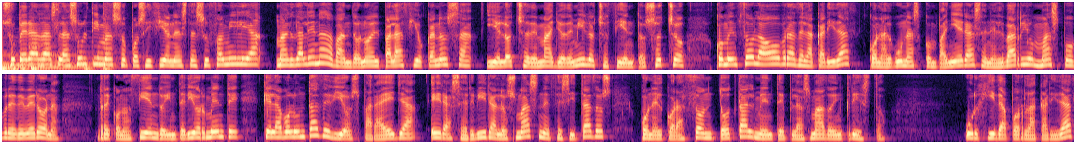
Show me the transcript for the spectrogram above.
Superadas las últimas oposiciones de su familia, Magdalena abandonó el Palacio Canosa y el 8 de mayo de 1808 comenzó la obra de la caridad con algunas compañeras en el barrio más pobre de Verona, reconociendo interiormente que la voluntad de Dios para ella era servir a los más necesitados con el corazón totalmente plasmado en Cristo. Urgida por la caridad,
